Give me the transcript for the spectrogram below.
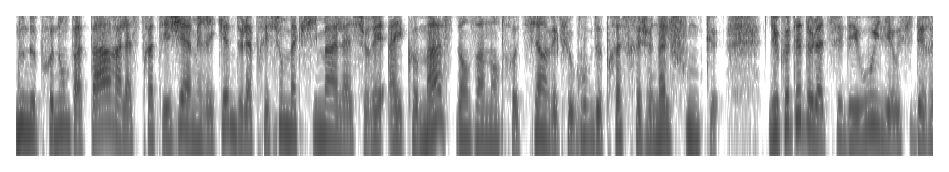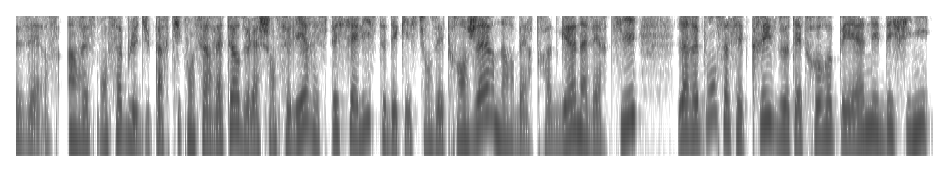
Nous ne prenons pas part à la stratégie américaine de la pression maximale, a assuré Heiko Maas dans un entretien avec le groupe de presse régional Funke. Du côté de la CDU, il y a aussi des réserves. Un responsable du parti conservateur de la chancelière et spécialiste des questions étrangères, Norbert Rodgen, avertit la réponse à cette crise doit être européenne et définie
